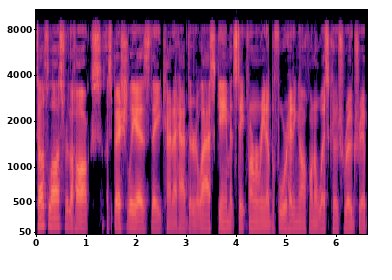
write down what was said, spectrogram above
tough loss for the Hawks, especially as they kind of have their last game at State Farm Arena before heading off on a West Coast road trip.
